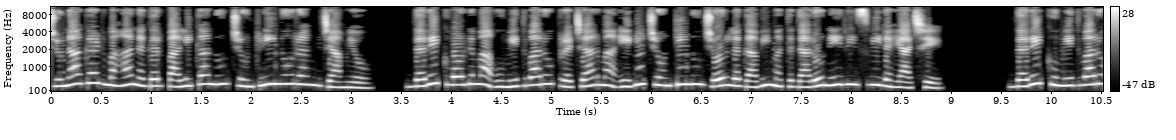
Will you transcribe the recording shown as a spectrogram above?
જૂનાગઢ મહાનગરપાલિકાનું ચૂંટણીનો રંગ જામ્યો. દરેક વોર્ડમાં ઉમેદવારો પ્રચારમાં એડી ચોંટીનું જોર લગાવી મતદારોને રીઝવી રહ્યા છે. દરેક ઉમેદવારો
